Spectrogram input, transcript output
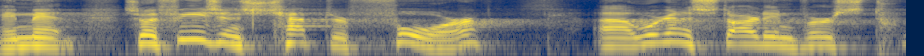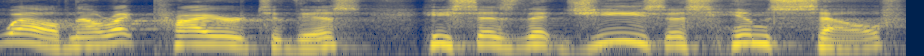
Amen. So, Ephesians chapter 4, uh, we're going to start in verse 12. Now, right prior to this, he says that Jesus himself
